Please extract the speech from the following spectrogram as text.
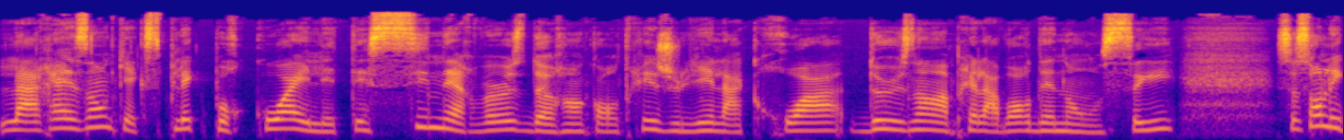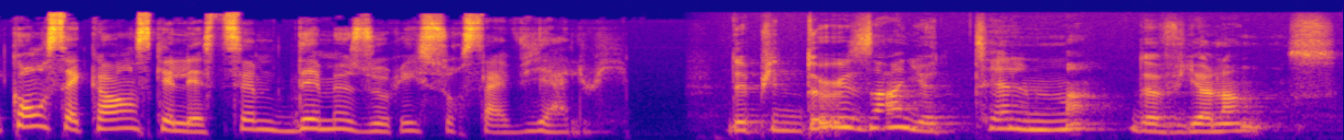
la raison qui explique pourquoi elle était si nerveuse de rencontrer Julien Lacroix deux ans après l'avoir dénoncé, ce sont les conséquences qu'elle estime démesurées sur sa vie à lui. Depuis deux ans, il y a tellement de violence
